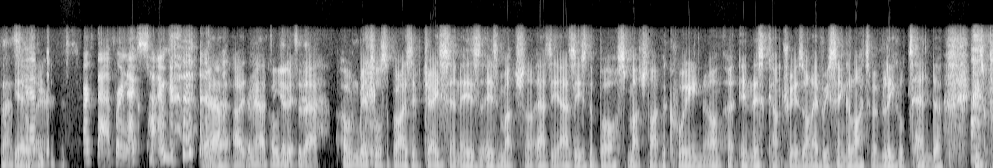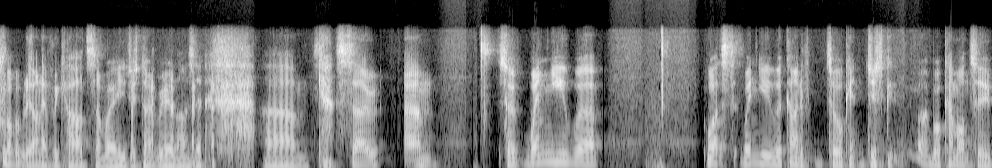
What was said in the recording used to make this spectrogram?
That's Yeah. hilarious. mark that for next time. Yeah, I- we're gonna have to get would into that. I wouldn't be at all surprised if Jason is is much as he, as he's the boss, much like the Queen on, in this country is on every single item of legal tender. He's probably on every card somewhere. You just don't realise it. Um, so, um, so when you were. What's when you were kind of talking? Just we'll come on to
